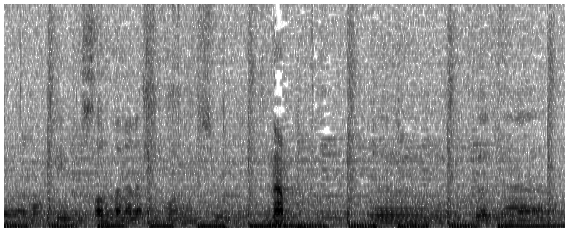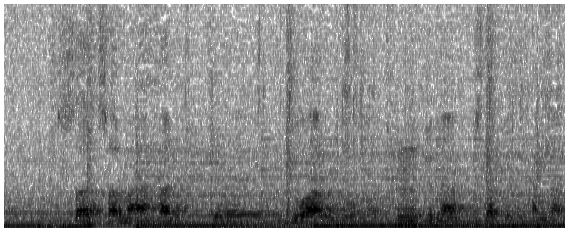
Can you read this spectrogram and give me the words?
آه، موظفين في السلطنة لكن هون من السوري نعم. آه، فجأة صار, صار معاه حالة آه، جوار ودوخة وجدناه في الحمام.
